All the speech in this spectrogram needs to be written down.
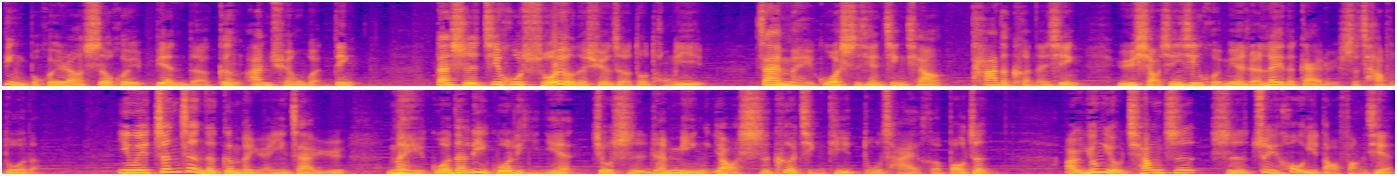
并不会让社会变得更安全稳定，但是几乎所有的学者都同意，在美国实现禁枪，它的可能性与小行星毁灭人类的概率是差不多的。因为真正的根本原因在于，美国的立国理念就是人民要时刻警惕独裁和暴政。而拥有枪支是最后一道防线。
